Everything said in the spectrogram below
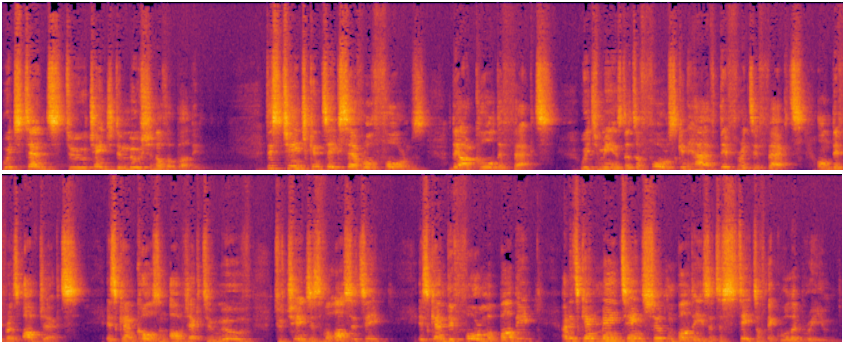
which tends to change the motion of a body. This change can take several forms. They are called effects, which means that a force can have different effects on different objects. It can cause an object to move, to change its velocity, it can deform a body, and it can maintain certain bodies at a state of equilibrium.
